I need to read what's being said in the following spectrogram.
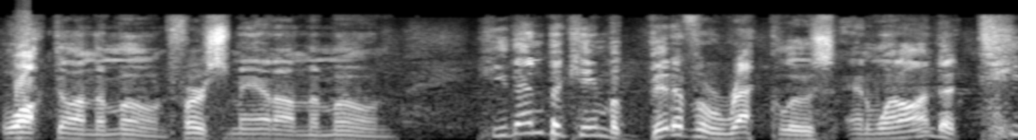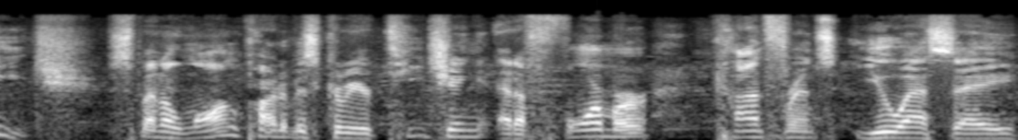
walked on the moon, first man on the moon. He then became a bit of a recluse and went on to teach. Spent a long part of his career teaching at a former Conference USA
